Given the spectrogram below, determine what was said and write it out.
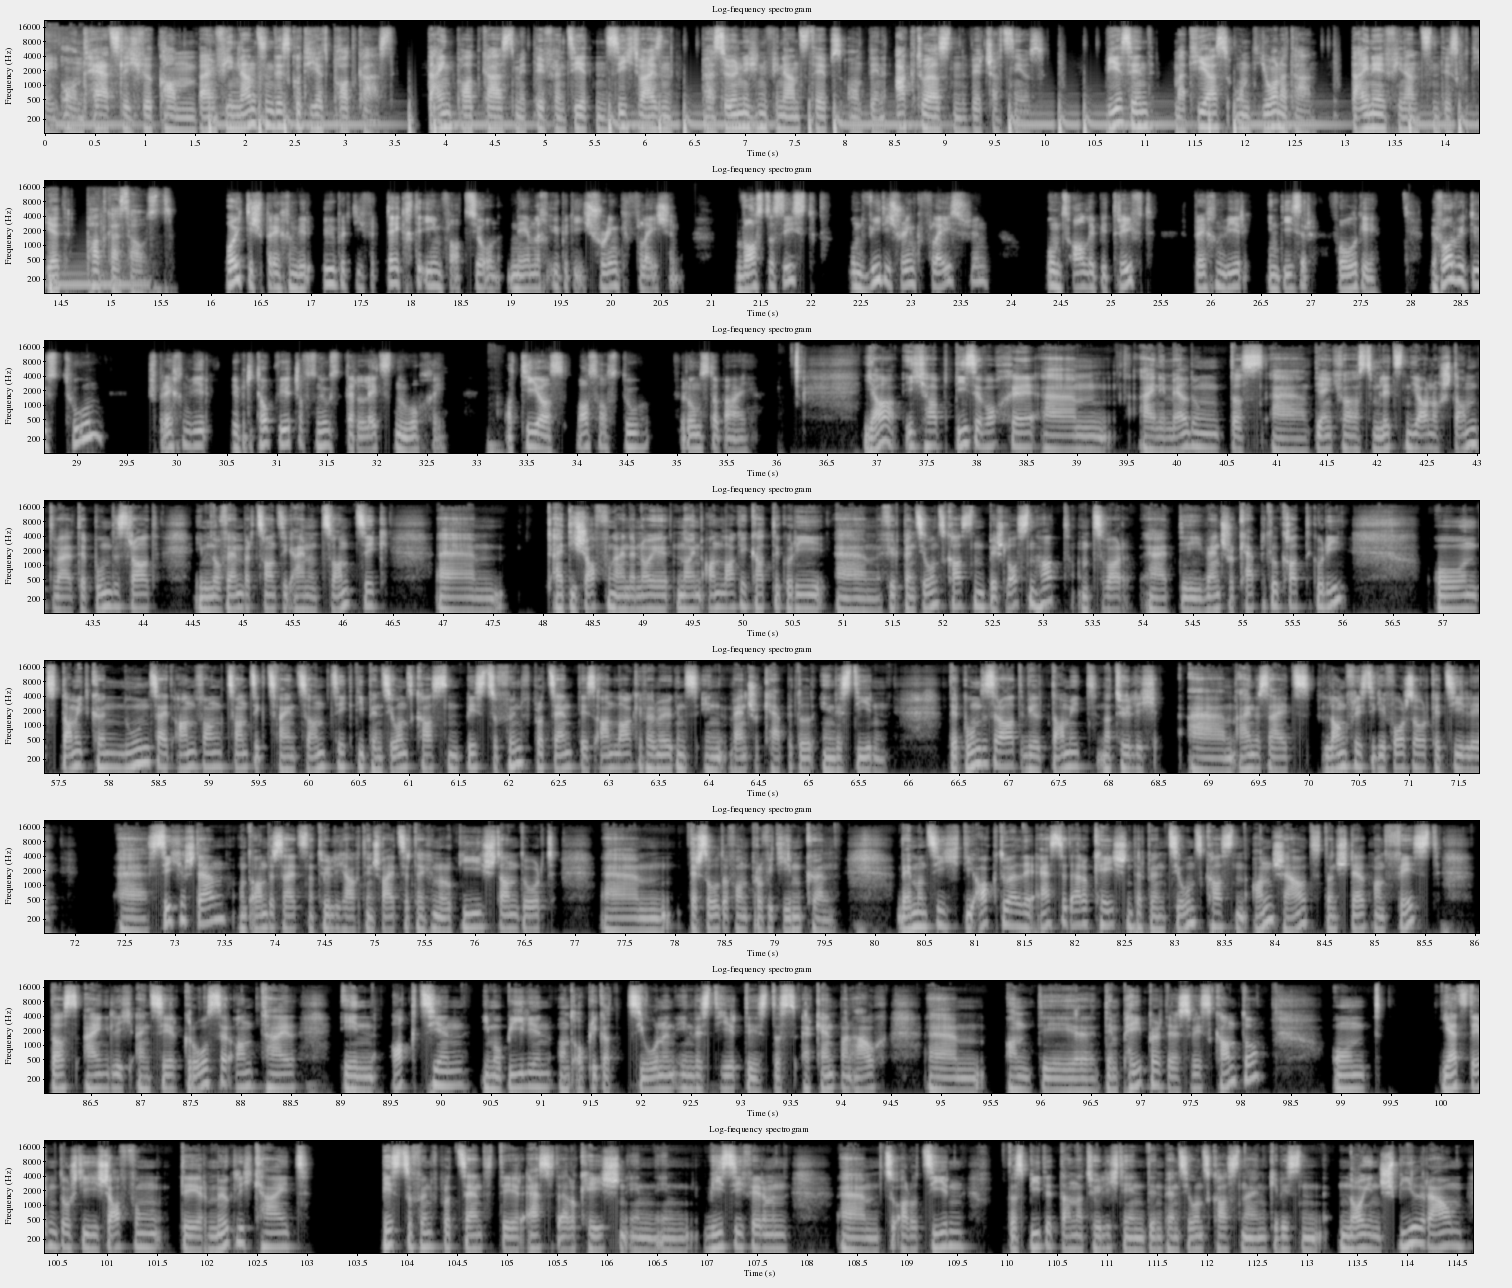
Hi und herzlich willkommen beim Finanzen diskutiert Podcast. Dein Podcast mit differenzierten Sichtweisen, persönlichen Finanztipps und den aktuellsten Wirtschaftsnews. Wir sind Matthias und Jonathan, deine Finanzen diskutiert Podcast-Hosts. Heute sprechen wir über die verdeckte Inflation, nämlich über die Shrinkflation. Was das ist und wie die Shrinkflation uns alle betrifft, sprechen wir in dieser Folge. Bevor wir dies tun, sprechen wir über die Top-Wirtschaftsnews der letzten Woche. Matthias, was hast du für uns dabei? Ja, ich habe diese Woche ähm, eine Meldung, dass, äh, die eigentlich aus dem letzten Jahr noch stammt, weil der Bundesrat im November 2021 ähm, äh, die Schaffung einer neue, neuen Anlagekategorie ähm, für Pensionskassen beschlossen hat, und zwar äh, die Venture Capital Kategorie. Und damit können nun seit Anfang 2022 die Pensionskassen bis zu 5% des Anlagevermögens in Venture Capital investieren. Der Bundesrat will damit natürlich ähm, einerseits langfristige Vorsorgeziele äh, sicherstellen und andererseits natürlich auch den Schweizer Technologiestandort, ähm, der soll davon profitieren können. Wenn man sich die aktuelle Asset Allocation der Pensionskassen anschaut, dann stellt man fest, dass eigentlich ein sehr großer Anteil in Aktien, Immobilien und Obligationen investiert ist. Das erkennt man auch ähm, an der, dem Paper der Swiss Canto. Und jetzt eben durch die Schaffung der Möglichkeit, bis zu 5% der Asset Allocation in, in VC-Firmen ähm, zu allozieren, das bietet dann natürlich den, den Pensionskassen einen gewissen neuen Spielraum,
